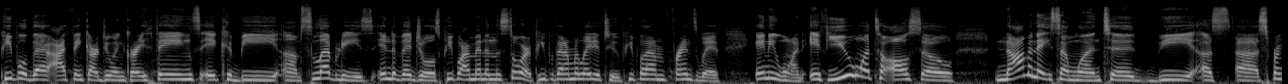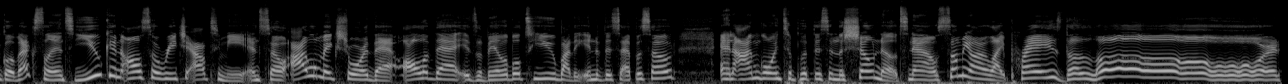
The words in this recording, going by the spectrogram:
people that I think are doing great things. It could be um, celebrities, individuals, people I met in the store, people that I'm related to, people that I'm friends with, anyone. If you want to also nominate someone to be a, a Sprinkle of Excellence, you can also reach out to me. And so I will make sure that all of that is available to you by the end of this episode. And I'm going to put this in the show notes. Now, some of y'all are like, praise the Lord Lord.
